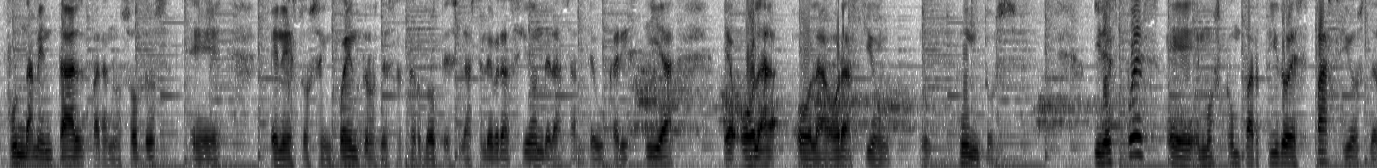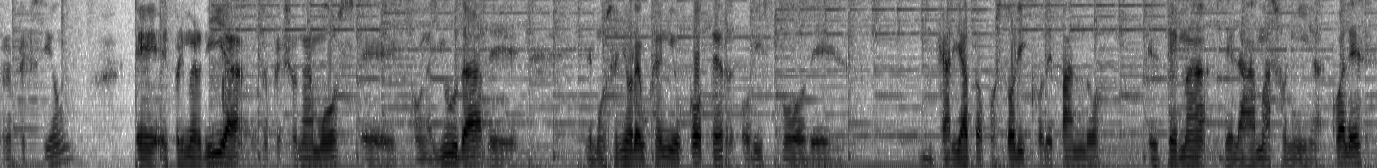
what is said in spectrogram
fundamental para nosotros eh, en estos encuentros de sacerdotes, la celebración de la Santa Eucaristía eh, o, la, o, la, oración eh, juntos. Y después hemos compartido espacios de reflexión. el primer día reflexionamos con la ayuda de, de Monseñor Eugenio Cotter, obispo del Vicariato Apostólico de Pando, el tema de la Amazonía. ¿Cuál es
